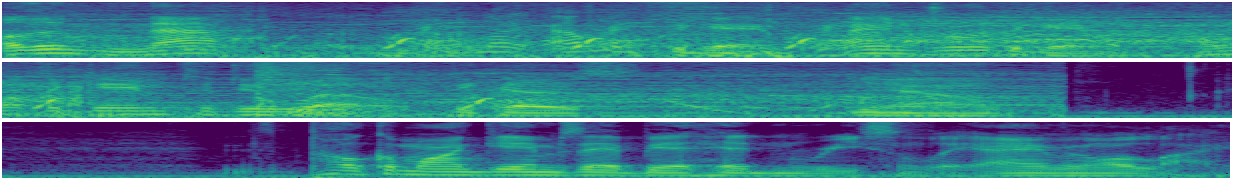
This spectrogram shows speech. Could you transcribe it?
other than that, I like, I like the game. I enjoy the game. I want the game to do well because, you know, Pokemon games that have been hidden recently. I ain't even gonna lie.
